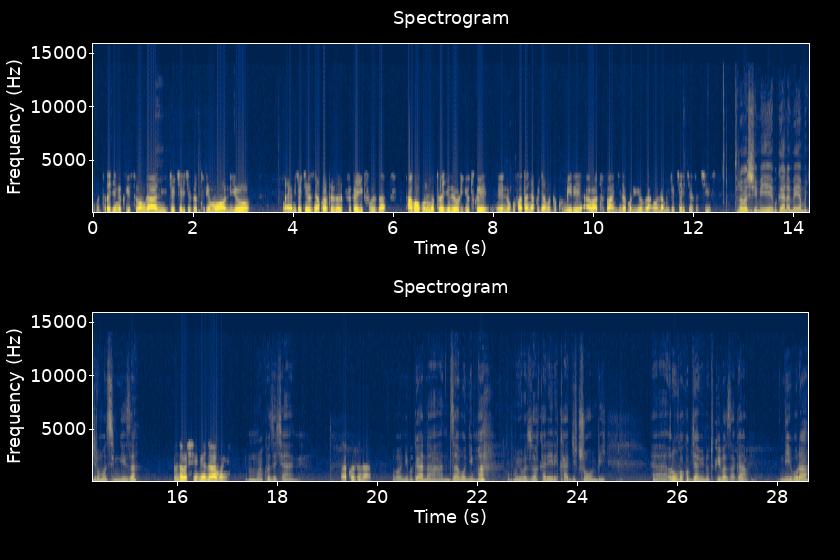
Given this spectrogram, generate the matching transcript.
Umuturage ni ku isonga ni cyo cyerekezo turimo niyo eh, ni cyo cyerekezo nyakubahwa perezida wa repubulika yifuza. Ntabwo wakunda umuturage rero urya utwe eh, ni ugufatanya kugira ngo dukumire abatuvangira muri iyo gahunda muri icyo cyerekezo cyiza. Turabashimiye bwana meya mugira umunsi mwiza. Ndabashimiye namwe. Murakoze cyane. Mwakoze nawe uwo ni bwana nzabonimpa umuyobozi w'akarere ka gicumbi. Eh, urumva ko bya bintu twibazaga nibura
